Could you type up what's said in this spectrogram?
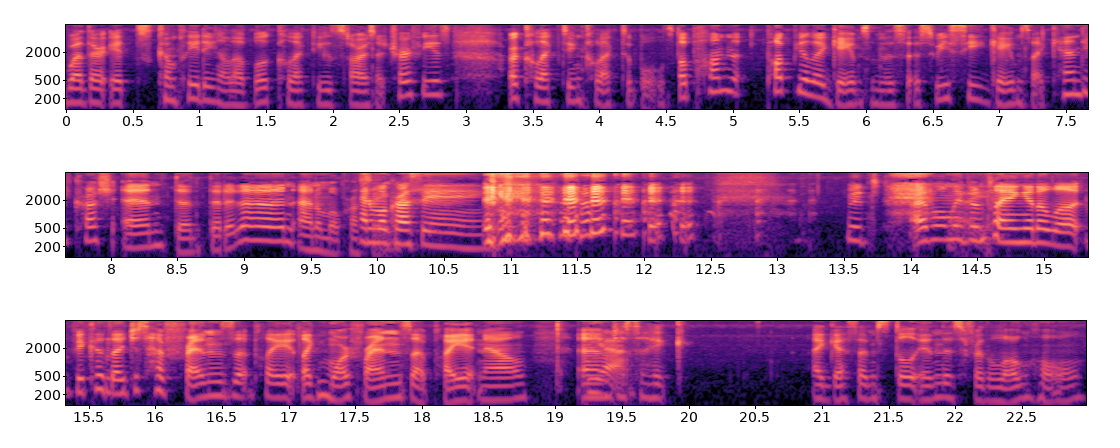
whether it's completing a level, collecting stars or trophies, or collecting collectibles. Upon popular games on this list, we see games like Candy Crush and dun, dun, dun, dun, Animal Crossing. Animal Crossing. Which I've only Yeah, been yeah. playing it a lot because I just have friends that play it, like more friends that play it now. And Yeah. I'm just like, I guess I'm still in this for the long haul.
